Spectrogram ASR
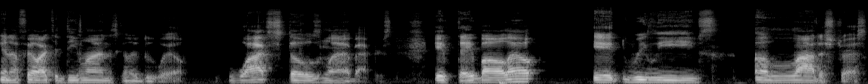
And I feel like the D line is going to do well. Watch those linebackers. If they ball out, it relieves a lot of stress.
